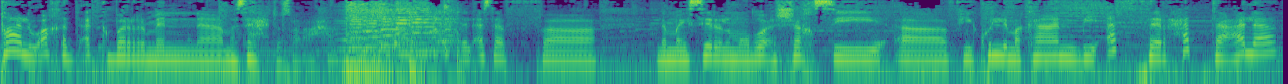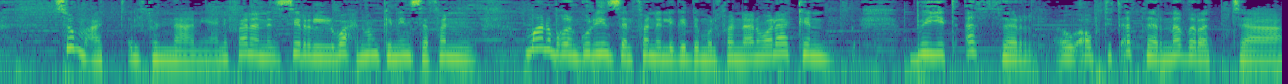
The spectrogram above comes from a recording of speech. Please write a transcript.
طال وأخذ أكبر من آه، مساحته صراحة. للأسف آه، لما يصير الموضوع الشخصي في كل مكان بيأثر حتى على سمعة الفنان. يعني فعلا يصير الواحد ممكن ينسى فن ما نبغى نقول ينسى الفن اللي قدمه الفنان ولكن بيتأثر أو بتتأثر نظرة آه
